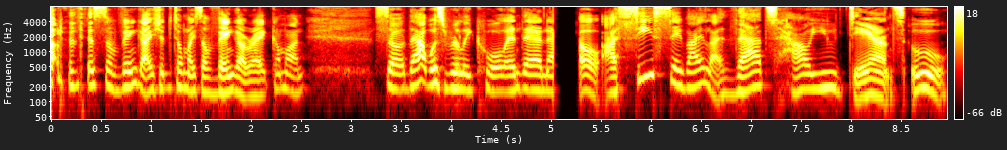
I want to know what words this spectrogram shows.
out of this. So venga, I should have told myself venga, right? Come on. So that was really cool. And then, oh, así se baila. That's how you dance. Ooh.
